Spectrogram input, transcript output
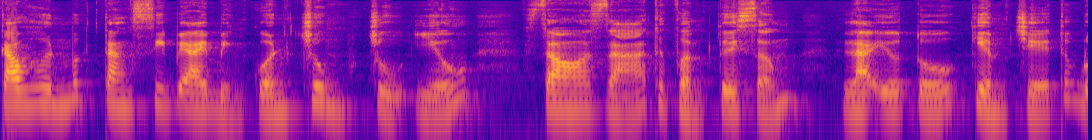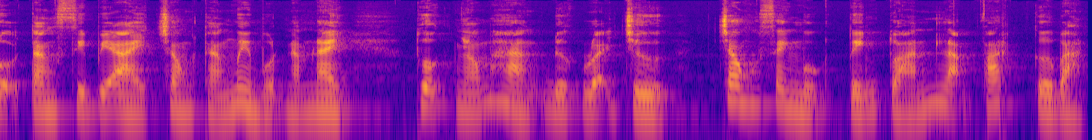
cao hơn mức tăng CPI bình quân chung chủ yếu do giá thực phẩm tươi sống là yếu tố kiềm chế tốc độ tăng CPI trong tháng 11 năm nay, thuộc nhóm hàng được loại trừ trong danh mục tính toán lạm phát cơ bản.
